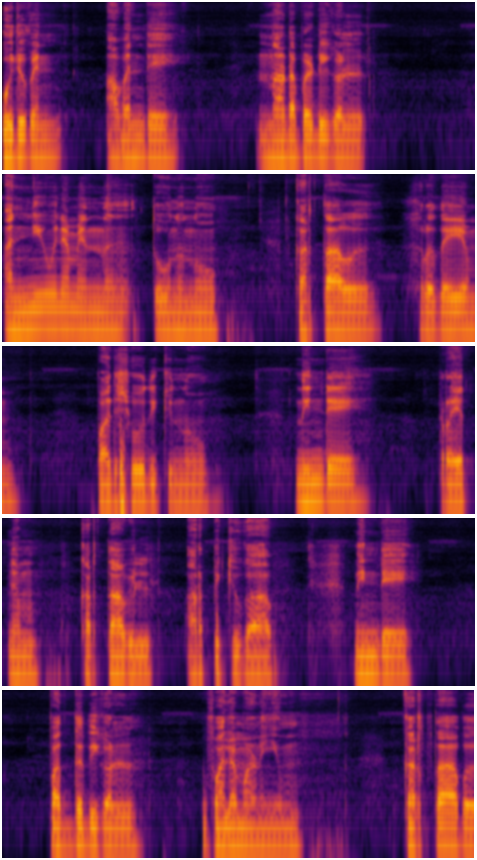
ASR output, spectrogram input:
ഒരുവൻ അവന്റെ നടപടികൾ അന്യൂനമെന്ന് തോന്നുന്നു, കർത്താവ് ഹൃദയം പരിശോധിക്കുന്നു. നിന്റെ പ്രയത്നം കർത്താവിൽ അർപ്പിക്കുക, നിന്റെ പദ്ധതികൾ ഫലമണിയും. കർത്താവ്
